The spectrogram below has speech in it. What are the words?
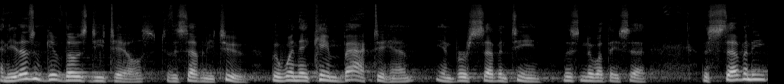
And he doesn't give those details to the 72. But when they came back to him in verse 17, listen to what they said. The 70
